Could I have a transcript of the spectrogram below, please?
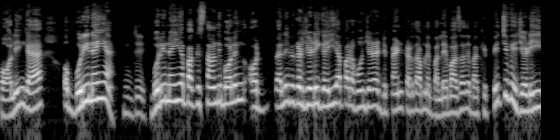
ਬੋਲਿੰਗ ਹੈ ਉਹ ਬੁਰੀ ਨਹੀਂ ਹੈ। ਜੀ। ਬੁਰੀ ਨਹੀਂ ਹੈ ਪਾਕਿਸਤਾਨ ਦੀ ਬੋਲਿੰਗ ਔਰ ਪਹਿਲੀ ਵਿਕਟ ਜਿਹੜੀ ਗਈ ਹੈ ਪਰ ਹੁਣ ਜਿਹੜਾ ਡਿਪੈਂਡ ਕਰਦਾ ਆਪਣੇ ਬੱਲੇਬਾਜ਼ਾਂ ਦੇ ਬਾਕੀ ਪਿੱਚ ਵੀ ਜਿਹੜੀ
